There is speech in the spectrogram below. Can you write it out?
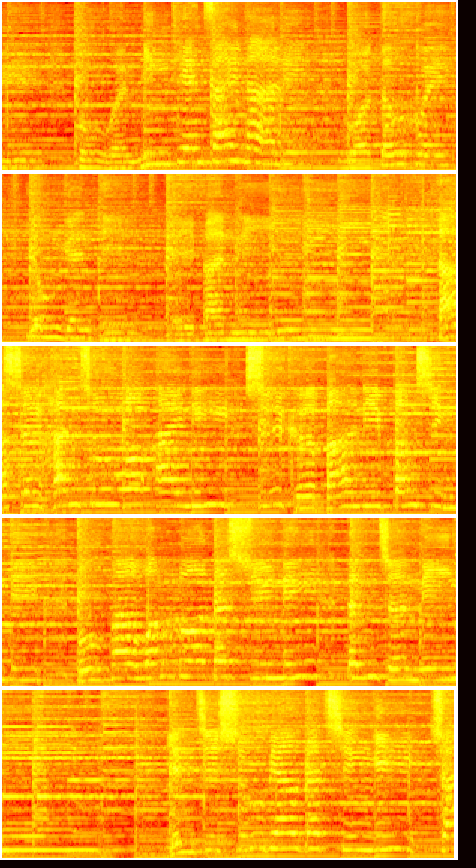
雨，不问明天在哪里，我都会永远的。陪伴你，大声喊出我爱你，时刻把你放心底，不怕网络的虚拟等着你。点击鼠标的情意，传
